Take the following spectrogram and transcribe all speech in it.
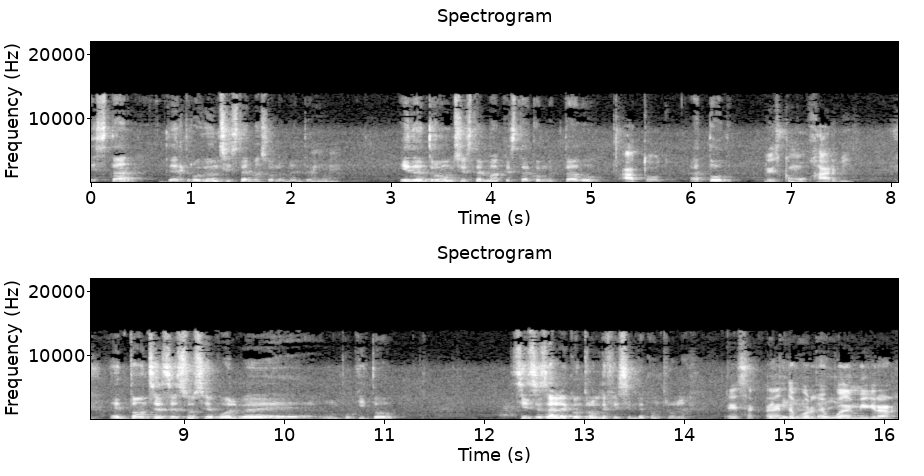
estar dentro de un sistema solamente, ¿no? Y dentro de un sistema que está conectado a todo. a todo. Es como Harvey. Entonces eso se vuelve un poquito, si se sale de control, difícil de controlar. Exactamente, Pequeño porque detalle. puede migrar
